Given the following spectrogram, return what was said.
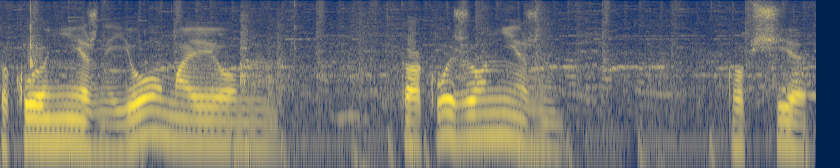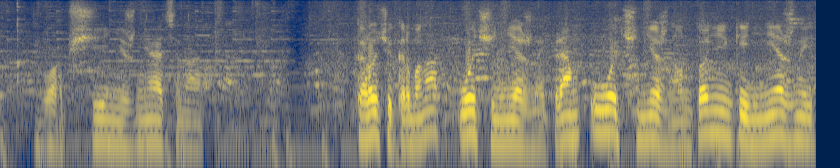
Какой он нежный, ё-моё. Какой же он нежный. Вообще, вообще нежнятина. Короче, карбонат очень нежный, прям очень нежный. Он тоненький, нежный.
